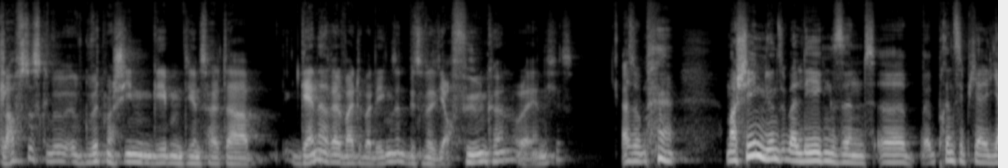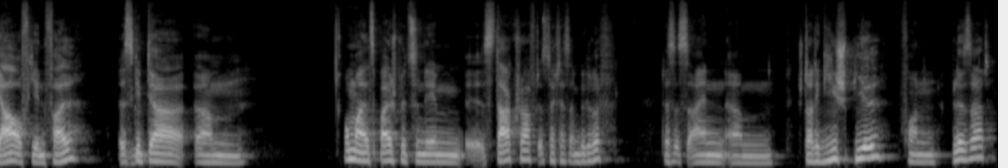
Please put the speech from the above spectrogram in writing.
Glaubst du, es wird Maschinen geben, die uns halt da generell weit überlegen sind, beziehungsweise die auch fühlen können oder ähnliches? Also Maschinen, die uns überlegen sind, äh, prinzipiell ja, auf jeden Fall. Es mhm. gibt ja, ähm, um mal als Beispiel zu nehmen, StarCraft, ist euch das ein Begriff? Das ist ein ähm, Strategiespiel von Blizzard.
